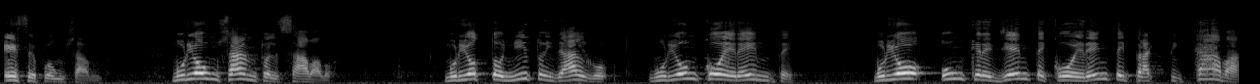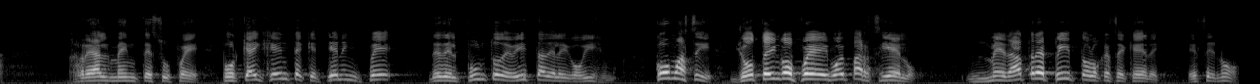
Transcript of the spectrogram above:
ese fue un santo. Murió un santo el sábado, murió Toñito Hidalgo, murió un coherente, murió un creyente coherente y practicaba realmente su fe, porque hay gente que tiene fe desde el punto de vista del egoísmo. ¿Cómo así? Yo tengo fe y voy para el cielo. Me da trepito lo que se quede. Ese no.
